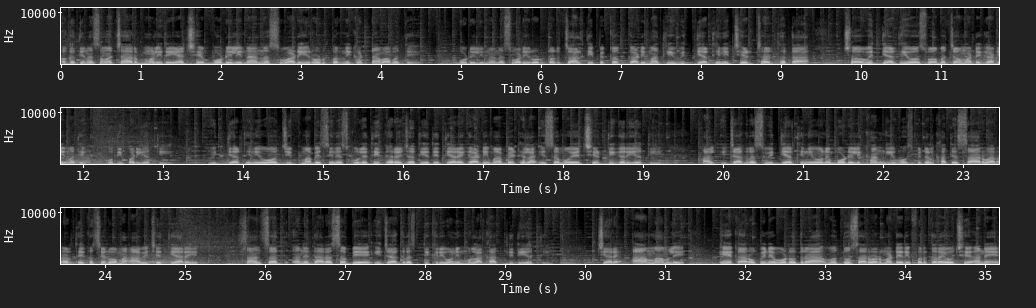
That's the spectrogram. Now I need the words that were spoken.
અગત્યના સમાચાર મળી રહ્યા છે. બોડેલીના નસવાડી રોડ પરની ઘટના બાબતે. બોડેલીના નસવાડી રોડ પર ચાલતી પિકઅપ ગાડીમાંથી વિદ્યાર્થીની છેડછાડ થતાં છ વિદ્યાર્થીઓ સ્વ બચાવ માટે ગાડીમાંથી કૂદી પડી હતી. વિદ્યાર્થીનીઓ જીપમાં બેસીને સ્કૂલેથી ઘરે જતી હતી ત્યારે ગાડીમાં બેઠેલા ઈસમોએ છેડતી કરી હતી. હાલ ઈજાગ્રસ્ત વિદ્યાર્થીનીઓને બોડેલી ખાનગી હોસ્પિટલ ખાતે સારવાર અર્થે ખસેડવામાં આવી છે ત્યારે સાંસદ અને ધારાસભ્યએ ઈજાગ્રસ્ત દીકરીઓની મુલાકાત લીધી હતી. જ્યારે આ મામલે એક આરોપીને વડોદરા વધુ સારવાર માટે રિફર કરાયો છે અને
